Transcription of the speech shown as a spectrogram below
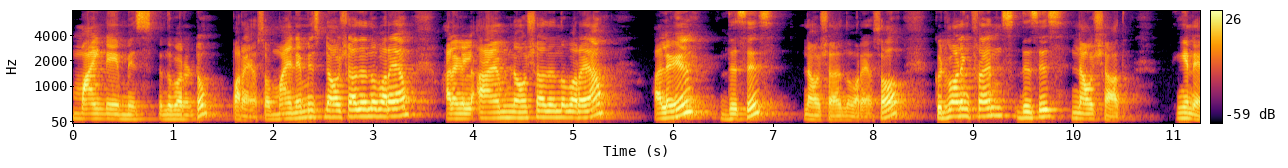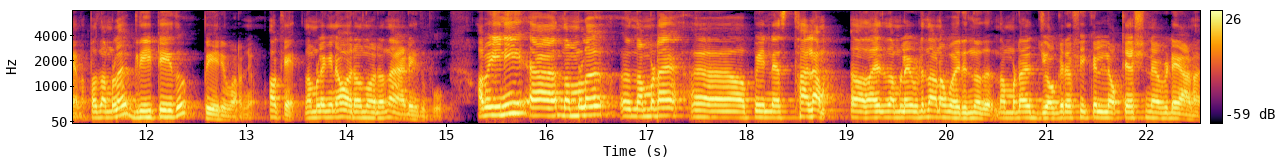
മൈ നെയിം ഇസ് എന്ന് പറഞ്ഞിട്ടും പറയാം. So my name is Naushad എന്ന് പറയാം. അല്ലെങ്കിൽ ഐ എം നൗഷാദ് എന്ന് പറയാം. അല്ലെങ്കിൽ ദിസ് ഈസ് നൗഷാദ് എന്ന് പറയാം. So good morning friends this is Naushad ഇങ്ങനെയാണ്. അപ്പോൾ നമ്മൾ ഗ്രീറ്റ് ചെയ്തു പേര് പറഞ്ഞു. ഓക്കെ നമ്മളിങ്ങനെ ഓരോന്നോരോന്ന് ആഡ് ചെയ്ത് പോകും. അപ്പോൾ ഇനി നമ്മൾ നമ്മുടെ പിന്നെ സ്ഥലം അതായത് നമ്മൾ എവിടെ നിന്നാണ് വരുന്നത് നമ്മുടെ ജിയോഗ്രഫിക്കൽ ലൊക്കേഷൻ എവിടെയാണ്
